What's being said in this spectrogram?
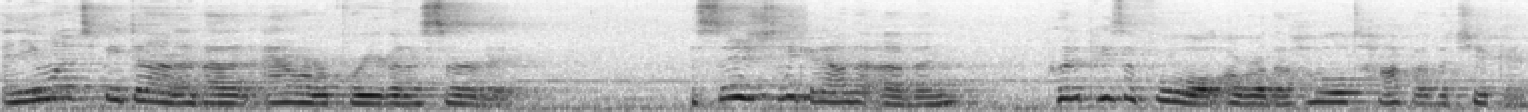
And you want it to be done about an hour before you're going to serve it. As soon as you take it out of the oven, put a piece of foil over the whole top of the chicken.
